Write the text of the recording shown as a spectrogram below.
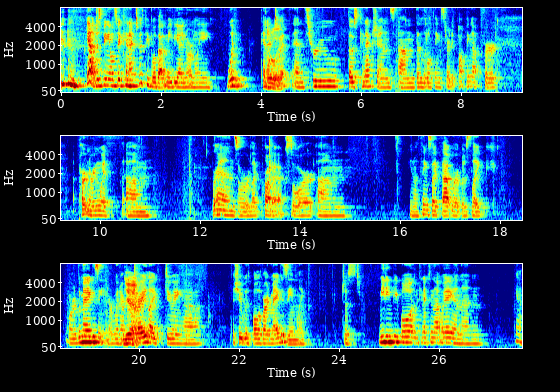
um, yeah, just being able to connect with people that maybe I normally wouldn't connect Totally. with. And through those connections, um, then little things started popping up for partnering with um, brands or like products or, um, you know, things like that where it was like, or the magazine or whatever, Yeah. right? Like doing uh, the shoot with Boulevard Magazine, like just meeting people and connecting that way and then yeah,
